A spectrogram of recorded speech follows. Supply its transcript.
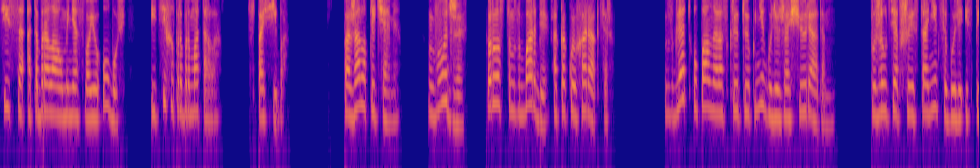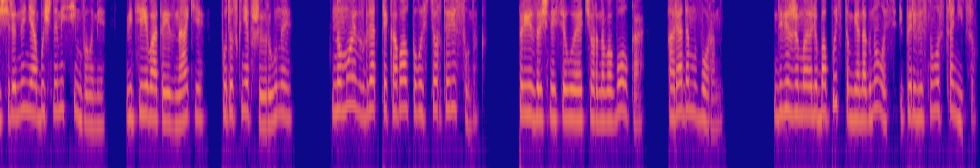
Тисса отобрала у меня свою обувь и тихо пробормотала. Спасибо. Пожала плечами. Вот же, ростом с Барби, а какой характер. Взгляд упал на раскрытую книгу, лежащую рядом. Пожелтевшие страницы были испещрены необычными символами, витиеватые знаки, потускневшие руны. Но мой взгляд приковал полустертый рисунок. Призрачный силуэт черного волка, а рядом ворон. Движимая любопытством, я нагнулась и перелистнула страницу.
